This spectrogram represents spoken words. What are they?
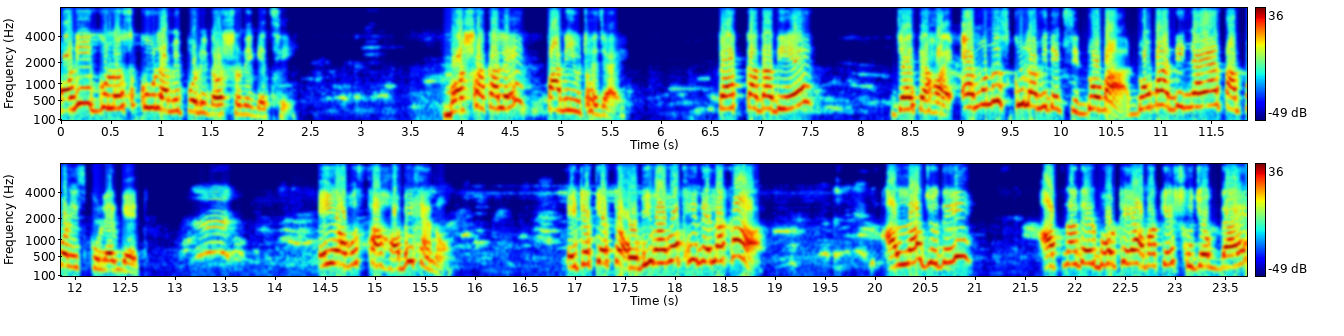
অনেকগুলো স্কুল আমি পরিদর্শনে গেছি। বর্ষাকালে পানি উঠে যায়। প্যাক কাদা দিয়ে যেতে হয়। এমনও স্কুল আমি দেখছি, ডোবা। ডোবা ডিঙ্গায়া তারপর স্কুলের গেট এই অবস্থা হবে কেন? এটা কি একটা অভিভাবকহীন এলাকা? আল্লাহ যদি আপনাদের ভোটে আমাকে সুযোগ দেয়,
